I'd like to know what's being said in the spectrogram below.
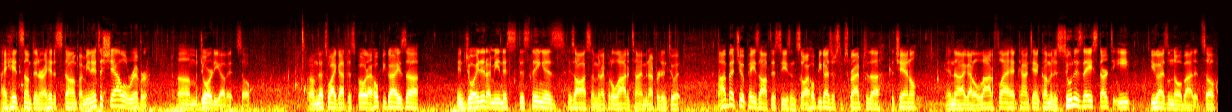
I hit something or I hit a stump. I mean, it's a shallow river, um, majority of it. So um, that's why I got this boat. I hope you guys uh, enjoyed it. I mean, this this thing is is awesome, and I put a lot of time and effort into it. I bet you it pays off this season. So I hope you guys are subscribed to the the channel, and uh, I got a lot of flathead content coming. As soon as they start to eat, you guys will know about it. So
